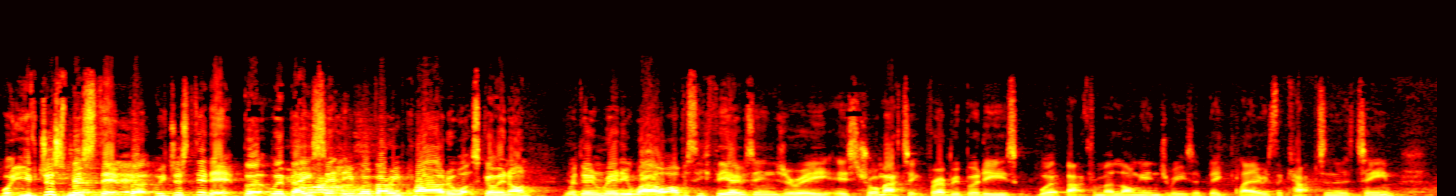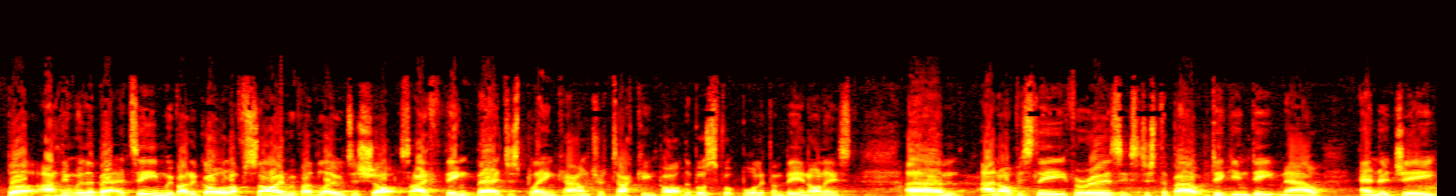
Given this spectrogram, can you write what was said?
Well, you've just missed it, but we just did it. But we're basically we're very proud of what's going on. We're doing really well. Obviously, Theo's injury is traumatic for everybody. He's worked back from a long injury. He's a big player. He's the captain of the team. But I think we're the better team. We've had a goal offside. We've had loads of shots. I think they're just playing counter-attacking part of the bus football, if I'm being honest. Um, and obviously, for us, it's just about digging deep now, energy,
